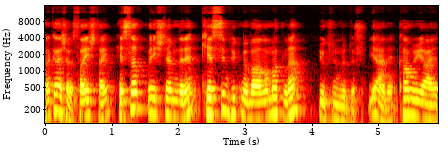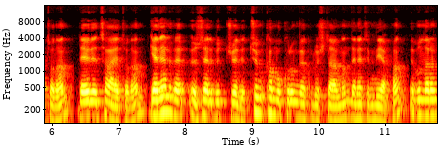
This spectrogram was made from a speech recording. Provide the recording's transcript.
Arkadaşlar Sayıştay hesap ve işlemleri kesin hükmü bağlamakla yükümlüdür. Yani kamuya ait olan, devlete ait olan, genel ve özel bütçeli tüm kamu kurum ve kuruluşlarının denetimini yapan ve bunların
